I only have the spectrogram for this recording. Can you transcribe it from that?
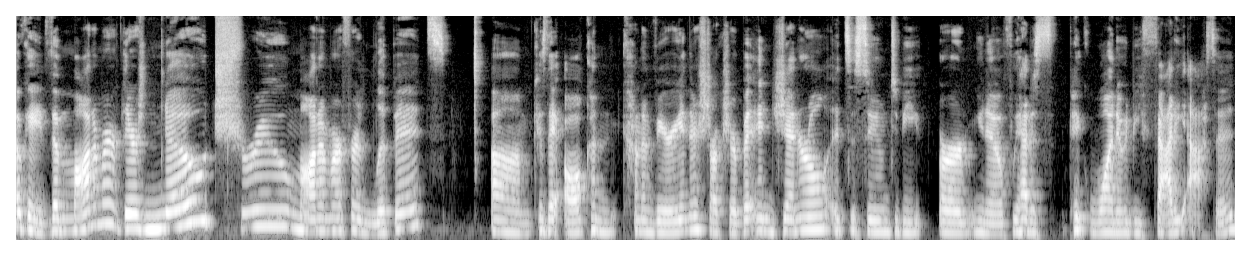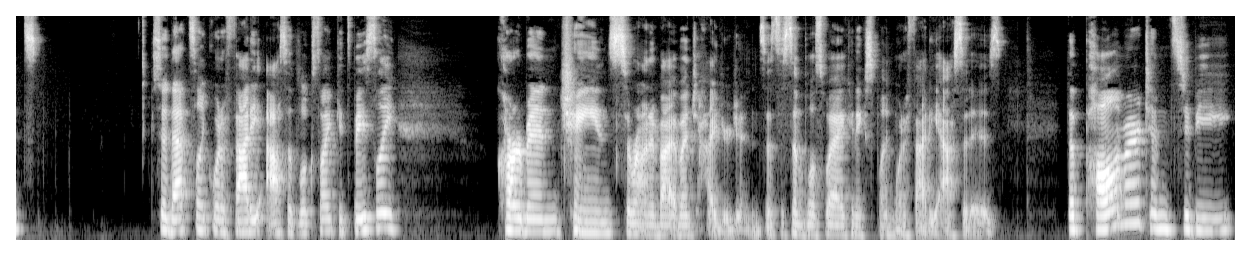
Okay, the monomer, there's no true monomer for lipids because um, they all can kind of vary in their structure, but in general, it's assumed to be, or, you know, if we had to pick one, it would be fatty acids. So that's like what a fatty acid looks like. It's basically carbon chains surrounded by a bunch of hydrogens. That's the simplest way I can explain what a fatty acid is. The polymer tends to be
